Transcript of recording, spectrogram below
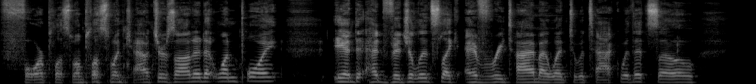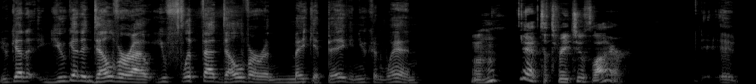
four plus one plus one counters on it at one point, and it had vigilance like every time I went to attack with it. So you get a, you get a Delver out, you flip that Delver and make it big, and you can win. Mm-hmm. Yeah, it's a three-two flyer. It,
